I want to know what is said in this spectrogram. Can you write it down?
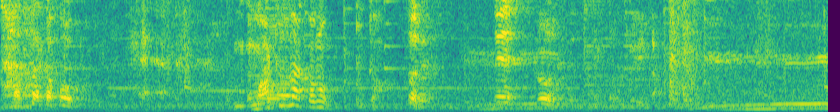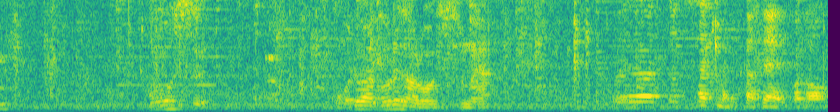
松阪ポーク。松坂の豚？そうです。でロースですねこの部位が。ロース？これはどれだろうおすすめ。これはちょっとさっきも使ったようにこの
